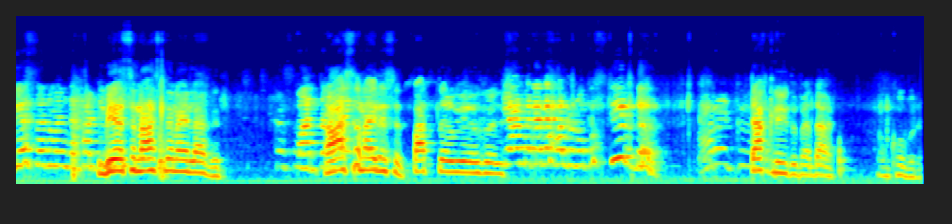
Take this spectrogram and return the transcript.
बेसन म्हणजे हाटी बेसन असलं नाही लागत. पातळ असं नाही दिसत. पातळ वेगळं कॅमेराला हलू नको स्थिर धर. टाकली तुम्ही डाळ आणि खोबरं.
